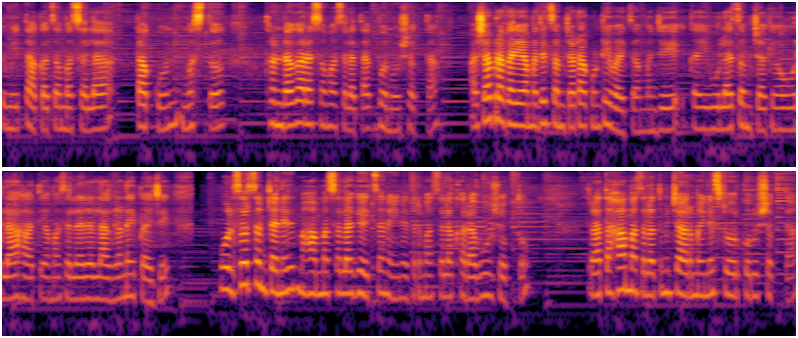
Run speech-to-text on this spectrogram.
तुम्ही ताकाचा मसाला टाकून मस्त थंडगार असा मसाला ताक बनवू शकता. अशा प्रकारे यामध्ये चमचा टाकून ठेवायचा म्हणजे काही ओला चमचा किंवा ओला हात या मसाल्याला लागला नाही पाहिजे. ओलसर चमच्याने हा मसाला घ्यायचा नाही नाहीतर मसाला खराब होऊ शकतो. तर आता हा मसाला तुम्ही चार महिने स्टोअर करू शकता.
